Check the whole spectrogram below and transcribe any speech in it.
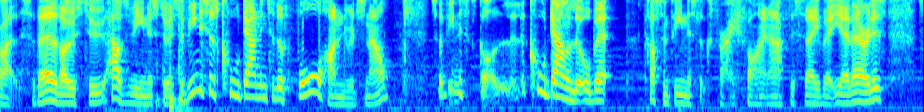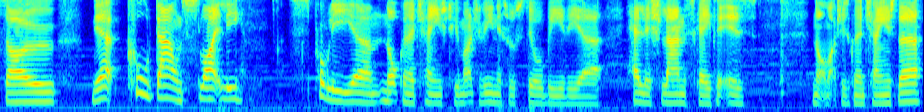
Right, so there are those two. How's Venus doing? So Venus has cooled down into the 400s now. So Venus has got a cooled down a little bit. Custom Venus looks very fine, I have to say. But yeah, there it is. So, yeah, cooled down slightly. It's probably um, not going to change too much. Venus will still be the uh, hellish landscape it is. Not much is going to change there.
